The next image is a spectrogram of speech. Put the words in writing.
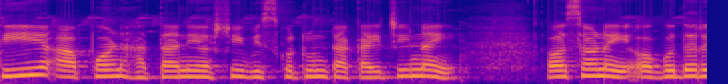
ती आपण हाताने अशी विस्कटून टाकायची नाही. असं नाही. अगोदर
